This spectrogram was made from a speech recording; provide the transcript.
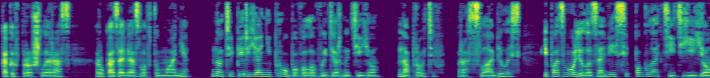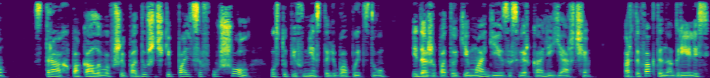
Как и в прошлый раз, Рука завязла в тумане, но теперь я не пробовала выдернуть ее. Напротив, расслабилась и позволила завесе поглотить ее. Страх, покалывавший подушечки пальцев, ушел, уступив место любопытству. И даже потоки магии засверкали ярче. Артефакты нагрелись,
